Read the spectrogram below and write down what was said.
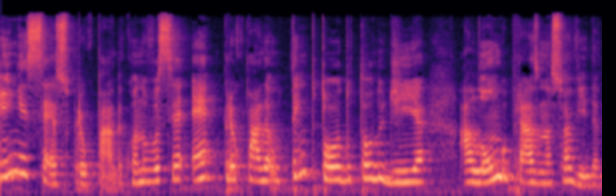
em excesso preocupada, quando você é preocupada o tempo todo, todo dia, a longo prazo na sua vida.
